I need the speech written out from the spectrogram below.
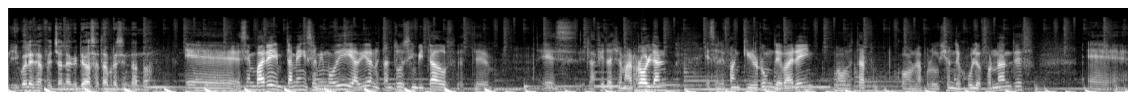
¿Y cuál es la fecha en la que te vas a estar presentando? Eh, es en Bahrein, también es el mismo día, viernes, están todos invitados. Este, es, la fiesta se llama Roland, es el Funky Room de Bahrein. Vamos a estar con la producción de Julio Fernández. Eh,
